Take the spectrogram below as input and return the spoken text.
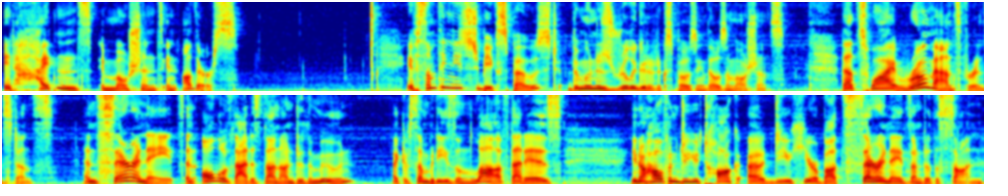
it heightens emotions in others. If something needs to be exposed, the moon is really good at exposing those emotions. That's why romance, for instance, and serenades and all of that is done under the moon. Like if somebody's in love, that is, you know, how often do you talk, uh, do you hear about serenades under the sun?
